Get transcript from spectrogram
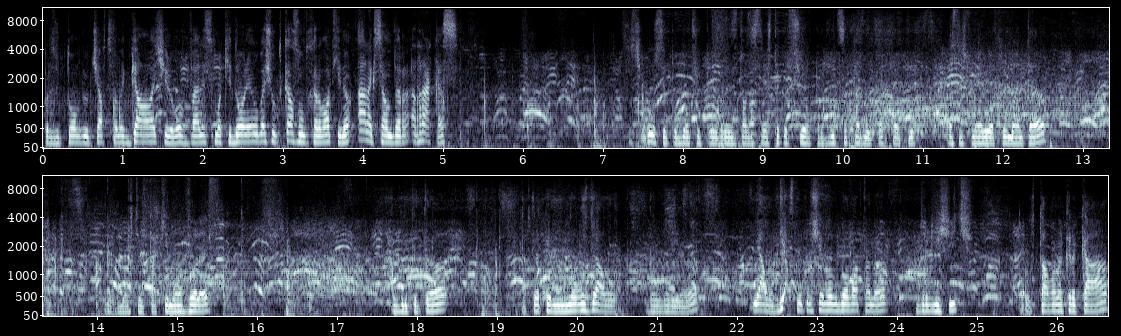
През октомври участва на гала вечер в Велес, Македония, но беше отказан от Харватина Александър Ракас. Сигурно се подготви по-добре за тази среща, като си има предвид съперника, който е срещу него в момента. Много още атаки на Вълев. Публиката подкрепя много здраво българина. Ляво, дясно кръше в главата на Драгишич. Той остава на крака.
